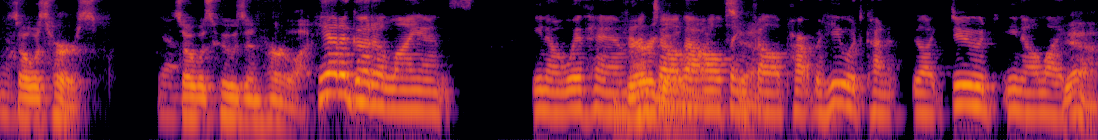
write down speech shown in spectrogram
Yeah. so is hers yeah. So it was who's in her life. He had a good alliance, you know, with him Very until that whole thing yeah. fell apart. But he would kind of be like, dude, you know, like, yeah,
